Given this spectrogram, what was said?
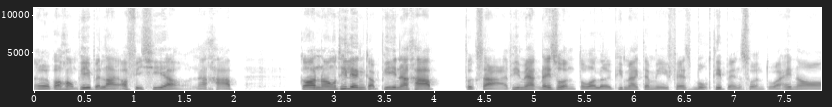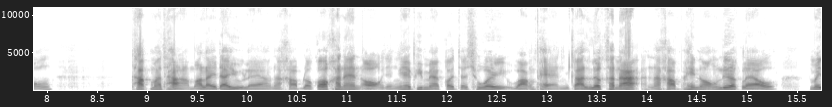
เออเพราะของพี่เป็นไลน์ออฟฟิเชียลนะครับ ก็น้องที่เรียนกับพี่นะครับปรึกษาพี่แม็กได้ส่วนตัวเลย พี่แม็กจะมี Facebook ที่เป็นส่วนตัวให้น้อง ทักมาถามอะไรได้อยู่แล้วนะครับแล้วก็คะแนนออกอย่างเงี้ยพี่แม็กก็จะช่วยวางแผนการเลือกคณะนะครับ ให้น้องเลือกแล้วไม่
